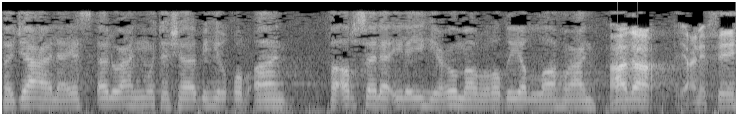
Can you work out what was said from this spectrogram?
فجعل يسأل عن متشابه القرآن فأرسل إليه عمر رضي الله عنه. هذا يعني فيه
